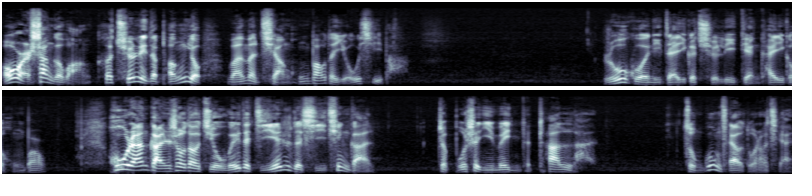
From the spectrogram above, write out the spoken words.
偶尔上个网，和群里的朋友玩玩抢红包的游戏吧。如果你在一个群里点开一个红包，忽然感受到久违的节日的喜庆感，这不是因为你的贪婪，总共才有多少钱？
